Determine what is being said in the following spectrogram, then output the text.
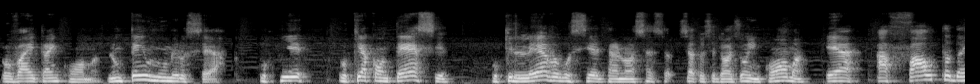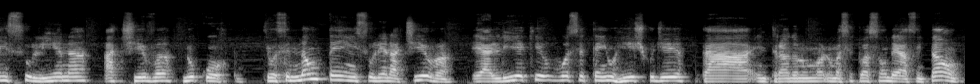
ou vai entrar em coma. Não tem o um número certo. Porque o que acontece, o que leva você a entrar na cetoacidose ou em coma é a falta da insulina ativa no corpo. Que você não tem insulina ativa, é ali que você tem o risco de estar tá entrando numa, numa situação dessa. Então,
